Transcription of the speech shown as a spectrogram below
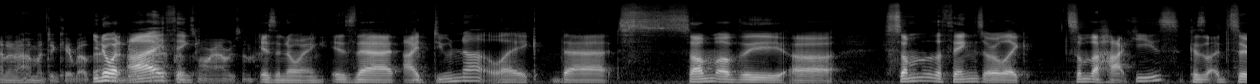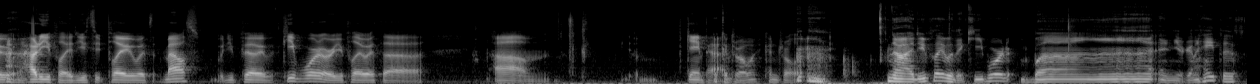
I don't know how much I care about that. You know what Maybe I think more hours in. is annoying is that I do not like that some of the uh, some of the things are like some of the hotkeys. Because so, Uh-huh. how do you play? Do you th- play with mouse? Would you play with keyboard or you play with a um, gamepad controller? Controller. No, I do play with a keyboard, but and you're gonna hate this.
